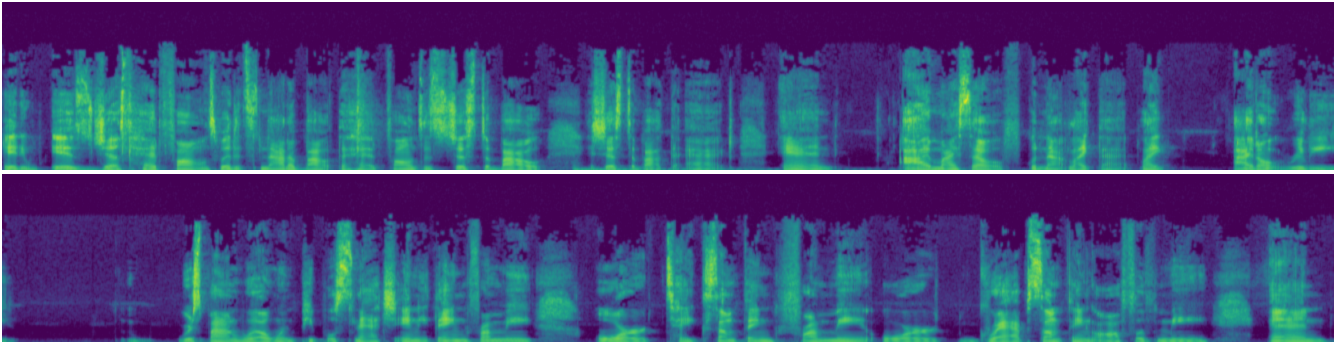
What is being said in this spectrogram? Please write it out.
It is just headphones, but it's not about the headphones. It's just about it's just about the act. And I myself would not like that. Like I don't really respond well when people snatch anything from me or take something from me or grab something off of me. And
